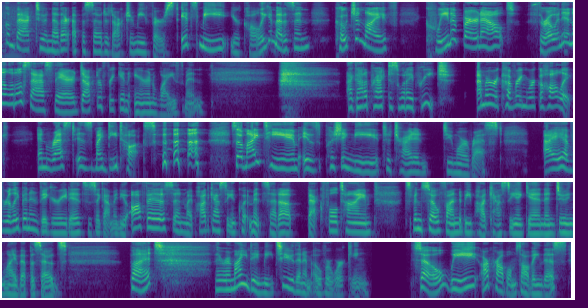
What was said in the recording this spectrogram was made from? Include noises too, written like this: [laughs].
welcome back to another episode of Dr. Me First. It's me, your colleague in medicine, coach in life, queen of burnout, throwing in a little sass there, Dr. freaking Errin Weisman. [sighs] I gotta practice what I preach. I'm a recovering workaholic and rest is my detox. [laughs] so my team is pushing me to try to do more rest. I have really been invigorated since I got my new office and my podcasting equipment set up back full time. It's been so fun to be podcasting again and doing live episodes. But they're reminding me too that I'm overworking. So we are problem solving this.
